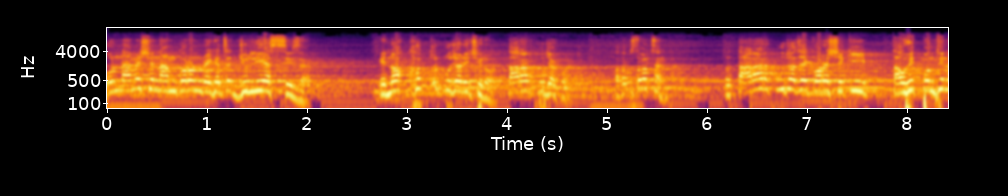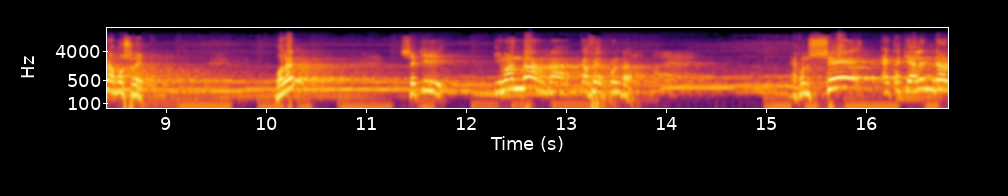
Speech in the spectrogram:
ওর নামে সে নামকরণ রেখেছে জুলিয়াস সিজার। এই নক্ষত্র পূজারই ছিল, তারার পূজা করত। কথা বুঝতে পারছেন? তো তারার পূজা যে করে সে কি তাওহিদপন্থী না মোশরেক? বলেন, সে কি ইমানদার না কাফের? কোনটা? এখন সে একটা ক্যালেন্ডার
